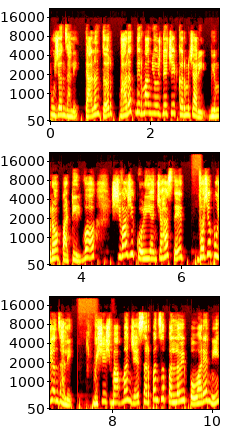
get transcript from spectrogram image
पूजन झाले. त्यानंतर भारत निर्माण योजनेचे कर्मचारी भीमराव पाटील व शिवाजी कोळी यांच्या हस्ते ध्वजपूजन झाले. विशेष बाब म्हणजे सरपंच पल्लवी पोवार यांनी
